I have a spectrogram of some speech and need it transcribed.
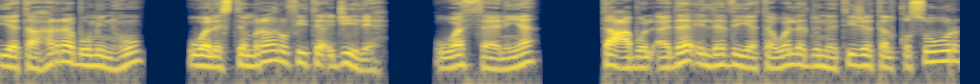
يتهرب منه والاستمرار في تأجيله. والثانية تعب الأداء الذي يتولد نتيجة القصور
